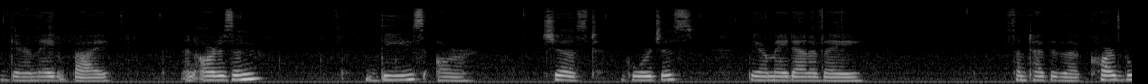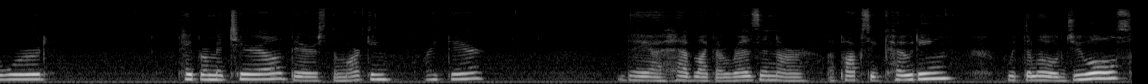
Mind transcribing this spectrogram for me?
They're made by an artisan these are just gorgeous. They are made out of a some type of a cardboard paper material. There's the marking right there. They uh, have like a resin or epoxy coating with the little jewels.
